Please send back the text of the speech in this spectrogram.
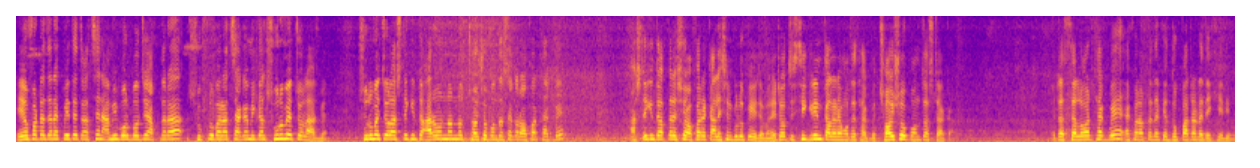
এই অফারটা যারা পেতে চাচ্ছেন, আমি বলব যে আপনারা শুক্রবার আছে, আগামীকাল শোরুমে চলে আসবেন। শোরুমে চলে আসলে কিন্তু আরও অন্যান্য ছয়শো পঞ্চাশ টাকার অফার থাকবে। আসলে কিন্তু আপনারা সেই অফারের কালেকশনগুলো পেয়ে যাবেন। এটা হচ্ছে সি গ্রিন কালারের মধ্যে থাকবে, ছয়শো পঞ্চাশ টাকা। এটা সালোয়ার থাকবে। এখন আপনাদেরকে দোপাটাটা দেখিয়ে দেবো।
